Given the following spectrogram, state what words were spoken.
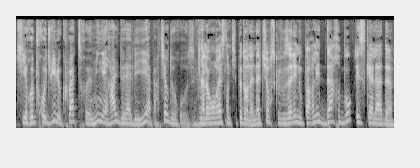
qui reproduit le cloître minéral de l'abbaye à partir de roses. Alors on reste un petit peu dans la nature parce que vous allez nous parler d'arbo-escalade.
